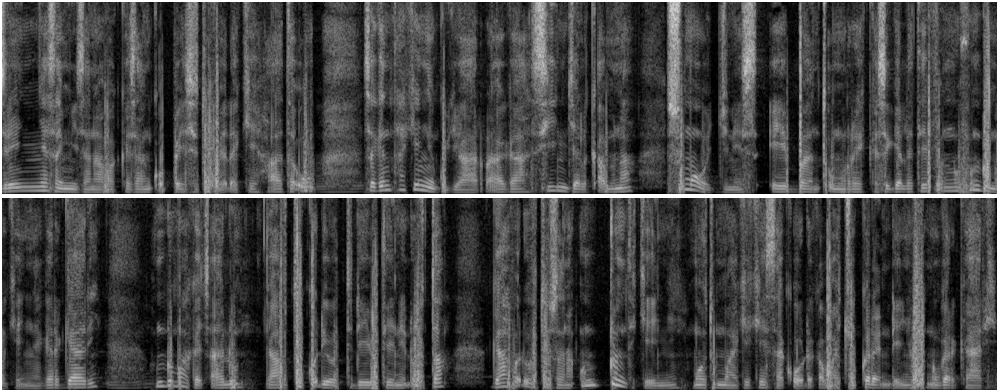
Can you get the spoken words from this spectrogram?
jireenya samii sanaaf akka isaan qopheessitu fedha kee haa ta'u sagantaa keenya guyyaa har'aagaa siin jalqabna suma wajjinis eebbaan xumurree akkasi galateeffannuuf hunduma keenya gargaari. Hundumaa akka caalu gaaf tokko dhiyootti deebitee ni dhufta. Gaafa dhuftu sana hundumti keenyi mootummaa kee keessaa qooda qabaachuu akka dandeenyuuf nu gargaari.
